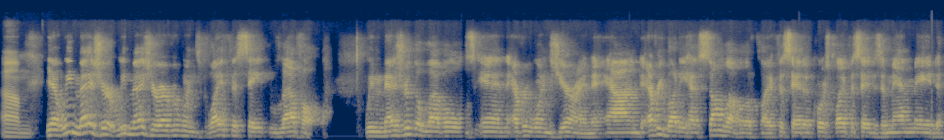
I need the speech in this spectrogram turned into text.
Um, yeah, we measure we measure everyone's glyphosate level we measure the levels in everyone's urine, and everybody has some level of glyphosate. Of course, glyphosate is a man made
